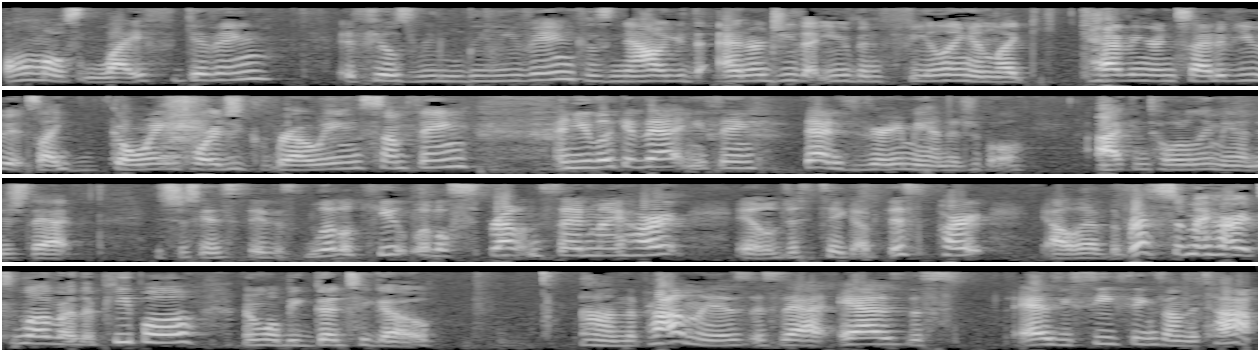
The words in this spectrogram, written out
almost life giving. It feels relieving because now you, the energy that you've been feeling and like having inside of you, it's like going towards growing something. And you look at that and you think, that is very manageable. I can totally manage that. It's just going to stay this little cute little sprout inside my heart. It'll just take up this part. I'll have the rest of my heart to love other people, and we'll be good to go. Um, the problem is, is that as the as you see things on the top,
